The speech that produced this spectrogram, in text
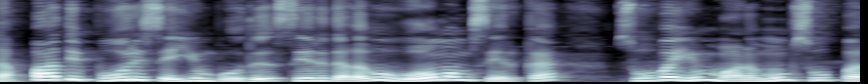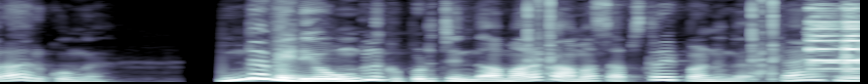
சப்பாத்தி பூரி செய்யும் போது சிறிதளவு ஓமம் சேர்க்க சுவையும் மனமும் சூப்பராக இருக்குங்க. இந்த வீடியோ உங்களுக்கு பிடிச்சிருந்தா மறக்காமல் சப்ஸ்கிரைப் பண்ணுங்கள் தேங்க்யூ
